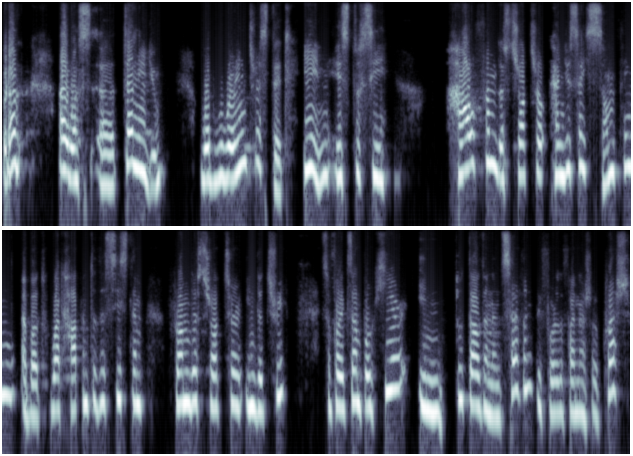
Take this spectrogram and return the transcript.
But I, I was uh, telling you, what we were interested in is to see how from the structure, can you say something about what happened to the system from the structure in the tree? So for example, here in 2007, before the financial crash,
